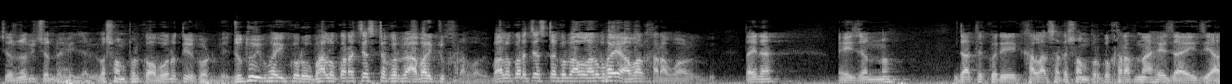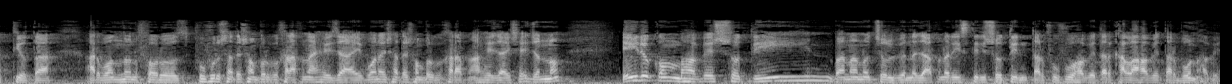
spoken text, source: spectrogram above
চূর্ণ বিচন্ন হয়ে যাবে বা সম্পর্ক অবনতি ঘটবে। যতই ভয় করুক, ভালো করার চেষ্টা করবে, আবার একটু খারাপ হবে। ভালো করার চেষ্টা করবে, আল্লাহর ভয় আবার খারাপ হবে। তাই না? এই জন্য যাতে করে খালার সাথে সম্পর্ক খারাপ না হয়ে যায়, যে আত্মীয়তা আর বন্ধন ফরজ, ফুফুর সাথে সম্পর্ক খারাপ না হয়ে যায়, বোনের সাথে সম্পর্ক খারাপ না হয়ে যায়, সেই জন্য এইরকম ভাবে সতীন বানানো চলবে না, যে আপনার স্ত্রী সতীন, তার ফুফু হবে, তার খালা হবে, তার বোন হবে,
